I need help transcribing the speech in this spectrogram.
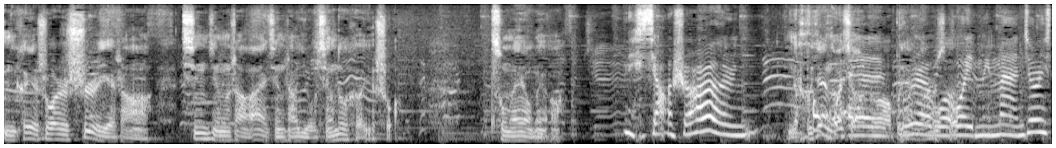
你可以说是事业上啊、亲情上、爱情上、友情都可以说。苏梅有没有？那小时候那不见得小时候，呃不是我，我也明白，就是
